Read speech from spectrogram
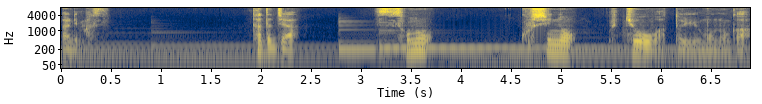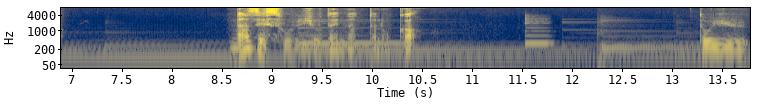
あります。ただじゃあその腰の不調和というものが、なぜそういう状態になったのか、という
